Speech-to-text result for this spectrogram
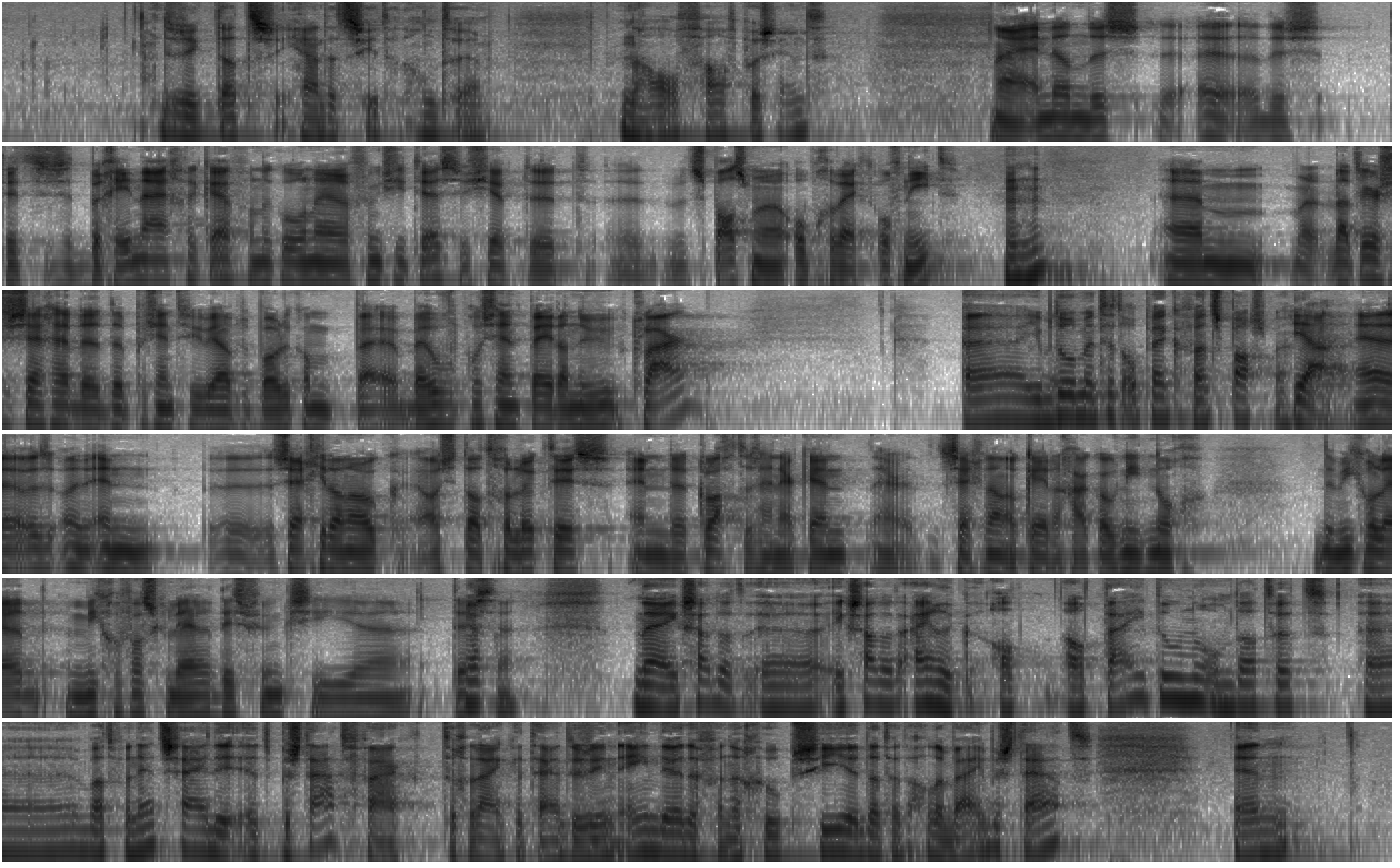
Dus ik, dat, ja, dat zit rond uh, een half, half procent. Nou ja, en dan dus, uh, dus dit is het begin eigenlijk hè, van de coronaire functietest. Dus je hebt het, het spasme opgewekt of niet. Mm -hmm. um, maar laat eerst eens zeggen, de, de patiënt die bij op de podium komt, bij, bij, hoeveel procent ben je dan nu klaar? Uh, je bedoelt met het opwekken van het spasme? Ja, en, en zeg je dan ook, als dat gelukt is en de klachten zijn herkend, zeg je dan oké, okay, dan ga ik ook niet nog de microvasculaire dysfunctie uh, testen? Nee, ik zou dat, uh, ik zou dat eigenlijk al, altijd doen, omdat het, uh, wat we net zeiden, het bestaat vaak tegelijkertijd. Dus in een derde van de groep zie je dat het allebei bestaat. En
